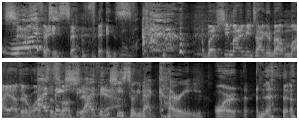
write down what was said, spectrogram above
Sad What? face, sad face. but she might be talking about my other ones I as think well she, too. I think Yeah. she's talking about curry, or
